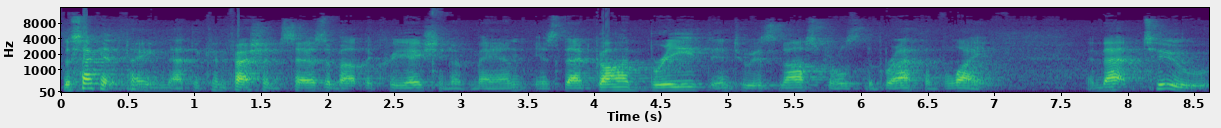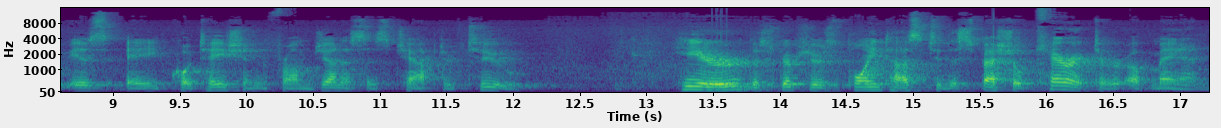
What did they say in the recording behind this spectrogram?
The second thing that the confession says about the creation of man is that God breathed into his nostrils the breath of life. And that too is a quotation from Genesis chapter 2. Here, the scriptures point us to the special character of man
